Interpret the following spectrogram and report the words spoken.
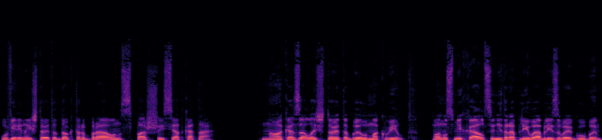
уверенный, что это доктор Браун, спасшийся от кота. Но оказалось, что это был Маквилд. Он усмехался, неторопливо облизывая губы.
